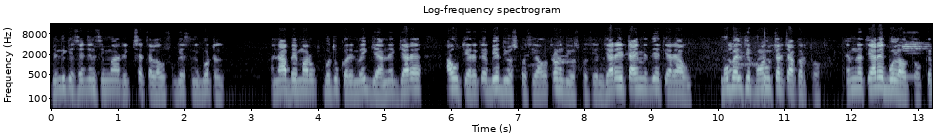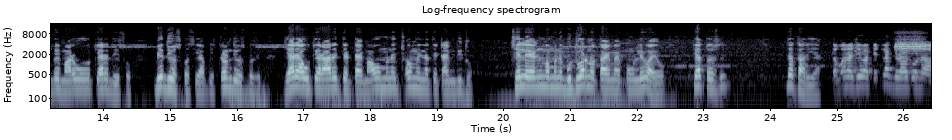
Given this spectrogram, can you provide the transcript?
બિંદગેસ એજન્સીમાં રિક્ષા ચલાવું છું ગેસની બોટલ. અને આ ભાઈ મારું બધું કરીને વહી ગયા. અને જ્યારે આવું ત્યારે કે બે દિવસ પછી આવો, ત્રણ દિવસ પછી. અને જ્યારે એ ટાઈમે દે ત્યારે આવું. મોબાઈલથી ફોન ચર્ચા કરતો. એમને ત્યારે બોલાવતો કે ભાઈ મારું ક્યારે દેશો? બે દિવસ પછી આપીશ ત્રણ દિવસ પછી. જ્યારે આવું ત્યારે આ રીતે ટાઈમ આવો મને છ મહિનાથી ટાઈમ દીધો. છેલ્લે એન્ડમાં મને બુધવારનો ટાઈમ આપ્યો હું લેવાયો. ત્યાં તો જતા રહ્યા. તમારા જેવા કેટલાક ગ્રાહકોના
